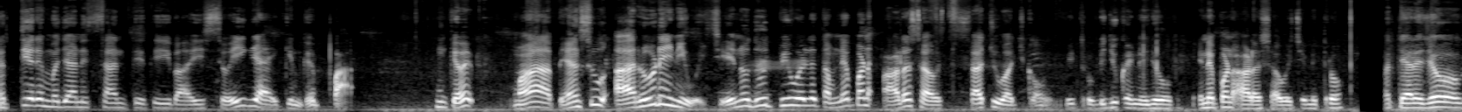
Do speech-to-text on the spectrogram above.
અત્યારે મજાની શાંતિથી ભાઈ સોઈ જાય કેમ કે પા શું કહેવાયમાં ભેંસું આરોડીની હોય છે. એનું દૂધ પીવું એટલે તમને પણ આળસ આવે સાચું વાત કહું. મિત્રો, બીજું કંઈ નહીં. જોવો એને પણ આળસ આવે છે, મિત્રો. અત્યારે જો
